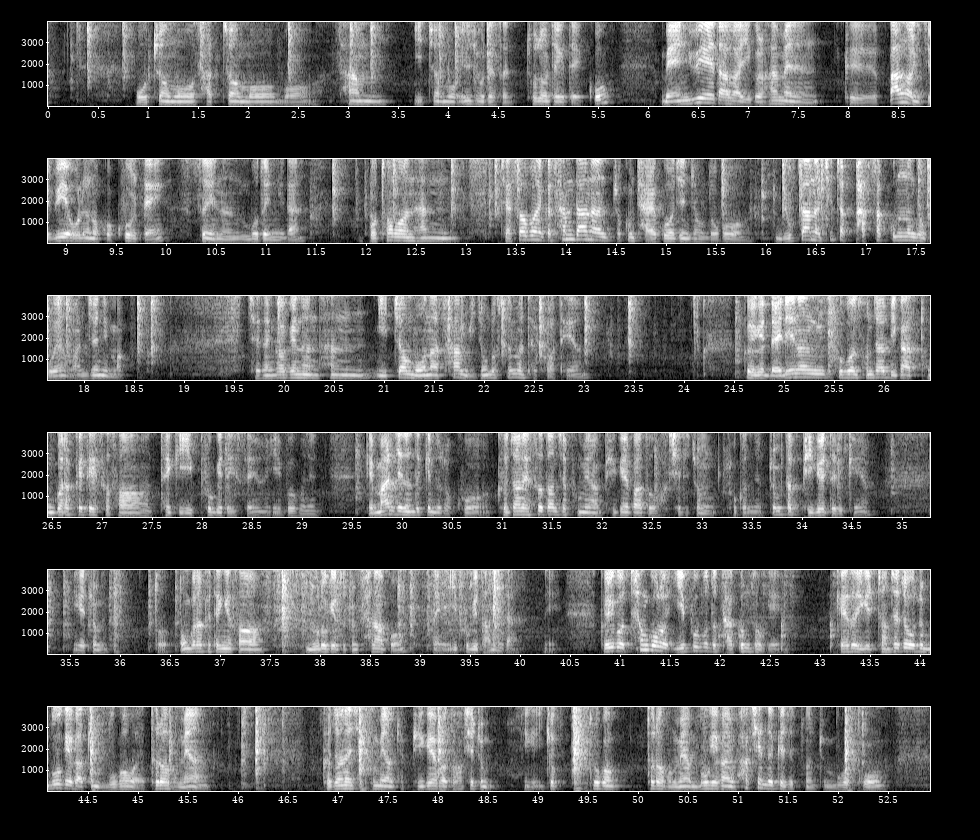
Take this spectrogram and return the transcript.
5.5, 4.5, 뭐 3, 2.5 이런 식으로 해서 조절되게 돼 있고 맨 위에다가 이걸 하면은 그 빵을 이제 위에 올려놓고 구울 때 쓰이는 모드입니다. 보통은 한 제가 써보니까 3단은 조금 잘 구워진 정도고 6단은 진짜 바싹 굽는 거고요. 완전히 막 제 생각에는 한 2.5나 3 이 정도 쓰면 될 것 같아요. 그 이게 내리는 부분 손잡이가 동그랗게 돼 있어서 되게 이쁘게 돼 있어요. 이 부분이 만지는 느낌도 좋고 그 전에 쓰던 제품이랑 비교해봐도 확실히 좀 좋거든요. 좀 이따 비교해 드릴게요. 이게 좀 또 동그랗게 생겨서 누르기도 좀 편하고 네, 이쁘기도 합니다. 네. 그리고 참고로 이 부분도 다 금속이에요. 그래서 이게 전체적으로 좀 무게가 좀 무거워요. 들어보면 그 전에 제품이랑 좀 비교해봐도 확실히 좀 이게 이쪽 들고 들어보면 무게감이 확실히 느껴질 때는 좀 무겁고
